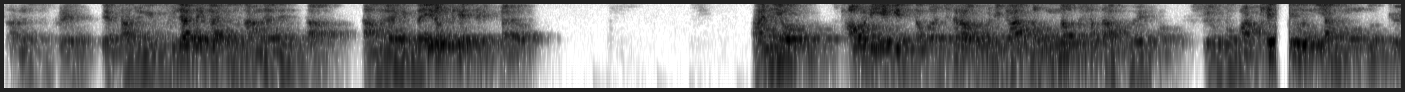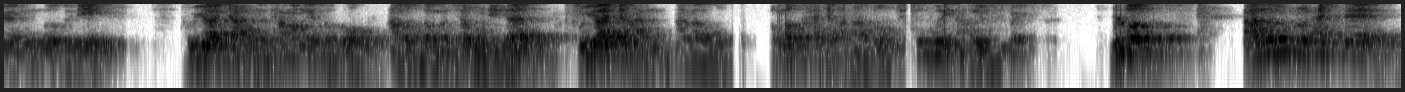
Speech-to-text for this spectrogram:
나눌 수 그래 내가 나중에 부자 돼가지고 나눠야겠다 나눠야겠다 이렇게 될까요? 아니요 바울이 얘기했던 것처럼 우리가 넉넉하다고 해서 그리고 마케도니아 성도 교회 성도들이 부유하지 않은 상황에서도 나눴던 것처럼 우리는 부유하지 않, 않아도 넉넉하지 않아도 충분히 나눌 수가 있어요. 물론 나눔을 할 때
